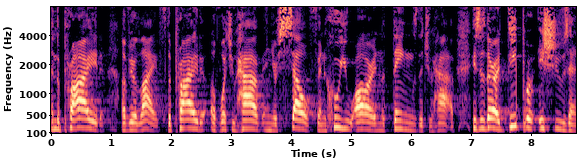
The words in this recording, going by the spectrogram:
And the pride of your life, the pride of what you have in yourself and who you are and the things that you have. He says there are deeper issues at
